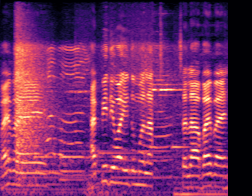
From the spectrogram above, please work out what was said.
bye bye bye happy Diwali तुम्हाला. चला बाय बाय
